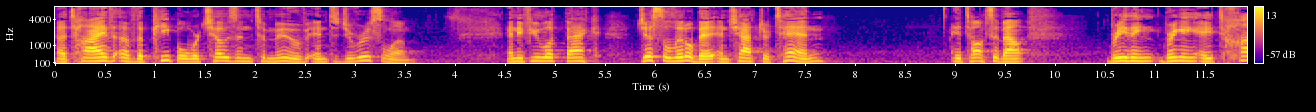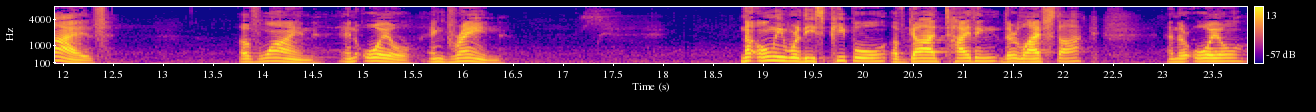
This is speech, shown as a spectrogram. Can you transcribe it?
A tithe of the people were chosen to move into Jerusalem. And if you look back just a little bit in chapter 10, it talks about breathing, bringing a tithe of wine and oil and grain. Not only were these people of God tithing their livestock and their oil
